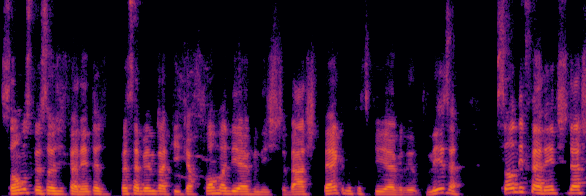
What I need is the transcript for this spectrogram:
Somos pessoas diferentes. Percebemos aqui que a forma de Evelyn estudar, as técnicas que Evelyn utiliza, são diferentes das,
